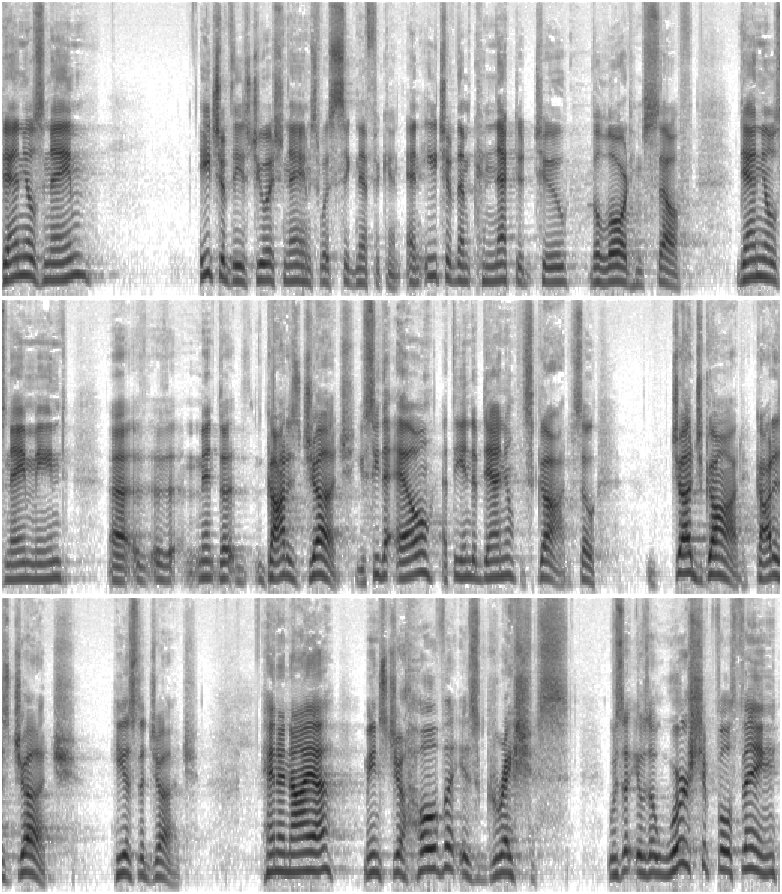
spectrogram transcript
Daniel's name, each of these Jewish names was significant, and each of them connected to the Lord Himself. Daniel's name meant, uh, meant the, God is judge. You see the L at the end of Daniel? It's God. So, judge God. God is judge. He is the judge. Hananiah means Jehovah is gracious. It was, a, it was a worshipful thing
